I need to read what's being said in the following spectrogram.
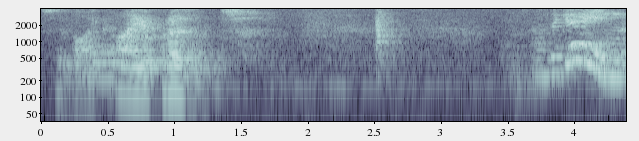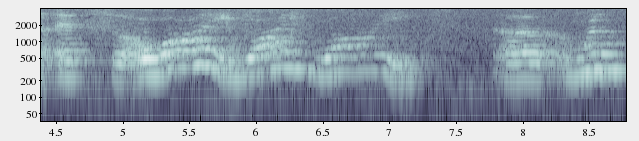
So like, are you present? And again, it's uh, why, why, why? Uh, will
